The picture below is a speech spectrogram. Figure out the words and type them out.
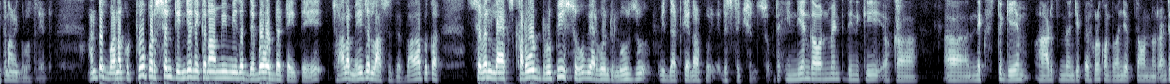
ఎకనామిక్ గ్రోత్ రేట్ అంటే మనకు టూ పర్సెంట్ ఇండియన్ ఎకనామీ మీద దెబ్బపడ్డట్టయితే చాలా మేజర్ లాస్ అవుతుంది దాదాపు ఒక seven lakhs crore rupees we are going to lose with that kind of restrictions అంటే ఇండియన్ గవర్నమెంట్ దీనికి ఒక నెక్స్ట్ గేమ్ ఆడుతుందని చెప్పేసి కూడా కొంతమంది చెప్తా ఉన్నారు. అంటే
